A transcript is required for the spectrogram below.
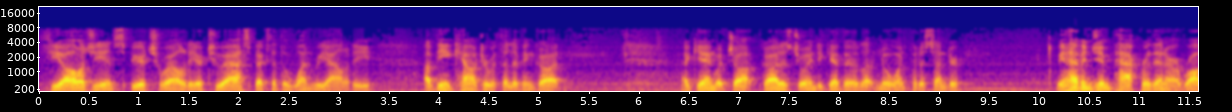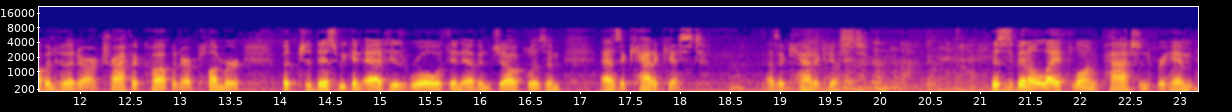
Theology and spirituality are two aspects of the one reality of the encounter with the living God. Again, what God has joined together, let no one put asunder. We have in Jim Packer then our Robin Hood, our traffic cop, and our plumber, but to this we can add his role within evangelicalism as a catechist. As a catechist. This has been a lifelong passion for him,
